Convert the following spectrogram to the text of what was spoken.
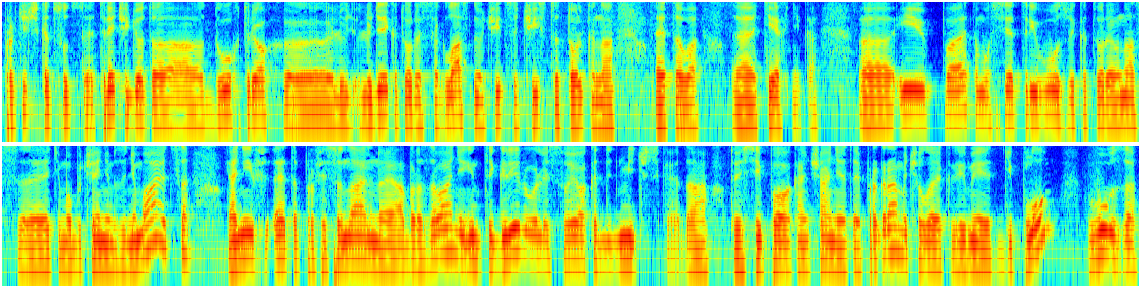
практически отсутствует. Речь идет о двух-трех людей, которые согласны учиться чисто только на этого техника. И поэтому все три вузы, которые у нас этим обучением занимаются, они это профессиональное образование интегрировали в свое академическое. Да? То есть и по окончании этой программы человек имеет диплом вуза,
